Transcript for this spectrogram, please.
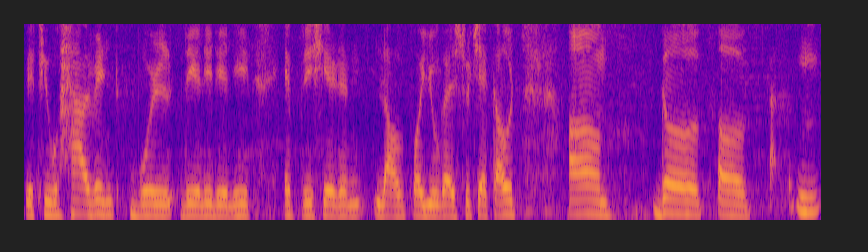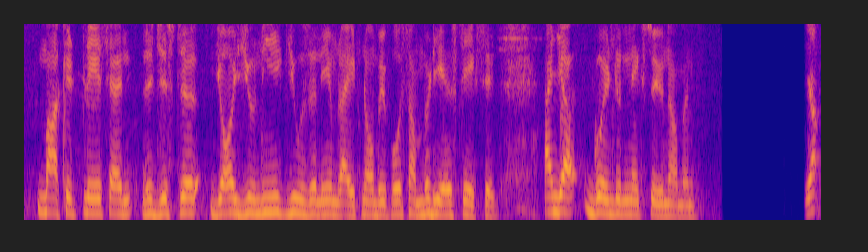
If you haven't, would really, really appreciate and love for you guys to check out um, the uh, marketplace and register your unique username right now before somebody else takes it. And yeah, going to the next to you, Naman. Yeah,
